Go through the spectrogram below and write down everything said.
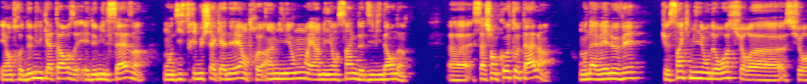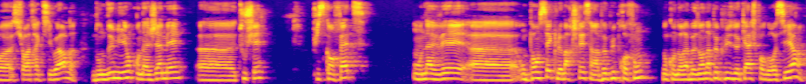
Et entre 2014 et 2016, on distribue chaque année entre 1 million et 1 million 5 de dividendes, euh, sachant qu'au total, on avait levé que 5 millions d'euros sur euh, sur euh, sur Attractive World, dont 2 millions qu'on n'a jamais euh, touché puisqu'en fait, on avait, euh, on pensait que le marché c'est un peu plus profond, donc on aurait besoin d'un peu plus de cash pour grossir.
